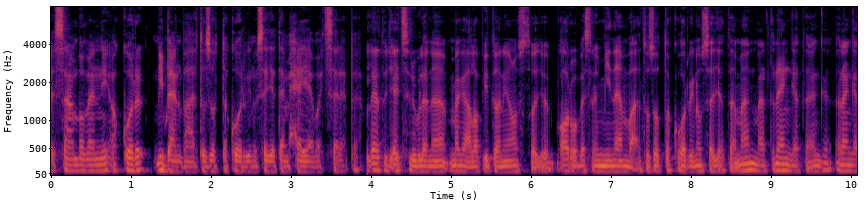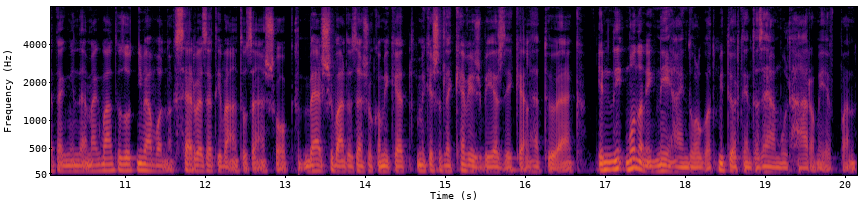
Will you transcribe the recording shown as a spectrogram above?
számba venni, akkor miben változott a Corvinus Egyetem helye vagy szerepe? Lehet, hogy egyszerűbb lenne megállapítani azt, hogy arról beszélni, hogy mi nem változott a Corvinus Egyetemen, mert rengeteg, rengeteg minden megváltozott. Nyilván vannak szervezeti változások, belső változások, amiket, amik esetleg kevésbé érzékelhetőek. Én mondanék néhány dolgot, mi történt az elmúlt három évben.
